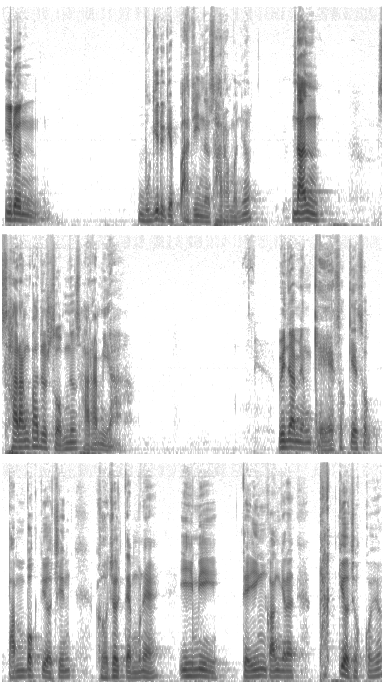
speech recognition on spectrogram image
이런 무기력에 빠져 있는 사람은요, 난 사랑받을 수 없는 사람이야. 왜냐하면 계속 계속 반복되어진 거절 때문에 이미 대인 관계는 다 끼어졌고요.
